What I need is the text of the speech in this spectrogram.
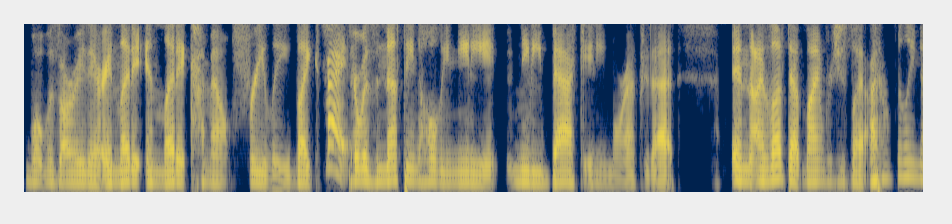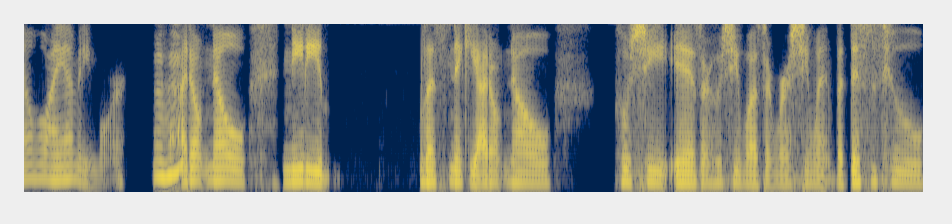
what was already there and let it and let it come out freely like Right. there was nothing holding needy needy back anymore after that and i love that line where she's like i don't really know who i am anymore Mhm. i don't know needy Lesnicki i don't know who she is or who she was or where she went but this is who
